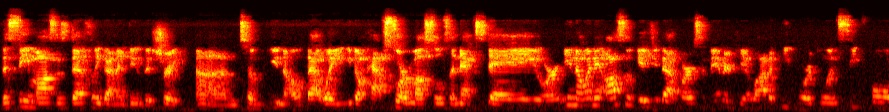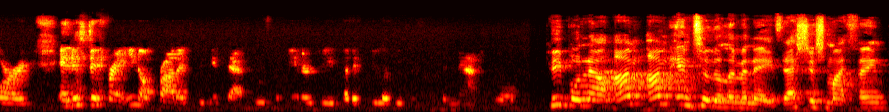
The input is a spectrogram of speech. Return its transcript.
the sea moss is definitely going to do the trick um, to, you know, that way you don't have sore muscles the next day or, you know, and it also gives you that burst of energy. A lot of people are doing C4 and, and just different, you know, products to get that boost of energy. But if you're looking for natural. People, now I'm, I'm into the lemonades. That's just my thing.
